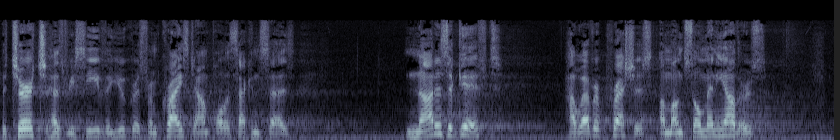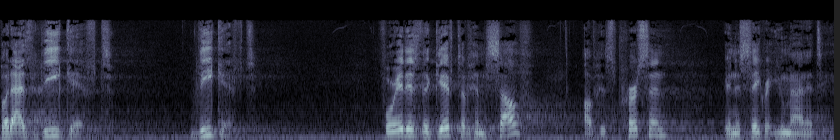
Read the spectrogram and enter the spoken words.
The church has received the Eucharist from Christ, John Paul II says, not as a gift, however precious among so many others, but as the gift. The gift. For it is the gift of himself, of his person, in his sacred humanity,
